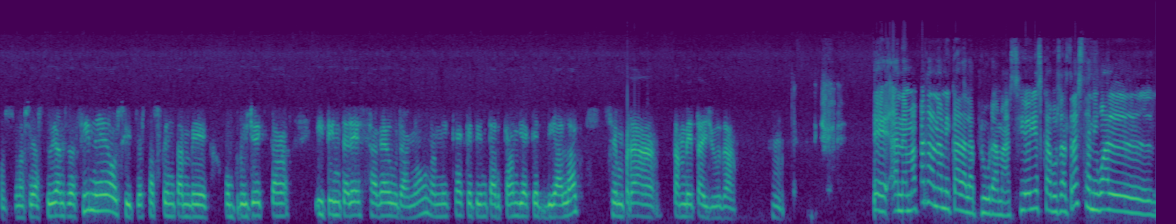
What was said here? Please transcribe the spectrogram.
doncs, no sé, estudiants de cine, o si tu estàs fent també un projecte i t'interessa veure no? una mica aquest intercanvi, aquest diàleg, sempre també t'ajuda. Mm. Eh, anem a parlar una mica de la programació, i és que vosaltres teniu el,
